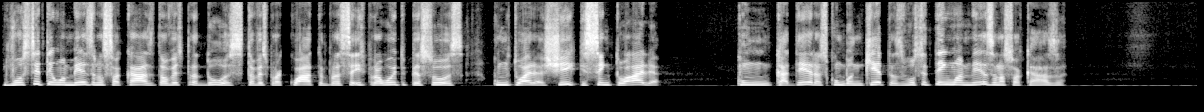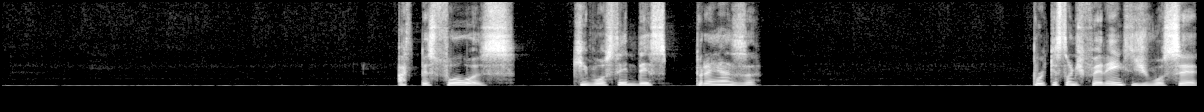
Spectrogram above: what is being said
Você tem uma mesa na sua casa, talvez para duas, talvez para quatro, para seis, para oito pessoas, com toalha chique, sem toalha, com cadeiras, com banquetas. Você tem uma mesa na sua casa. As pessoas que você despreza porque são diferentes de você,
